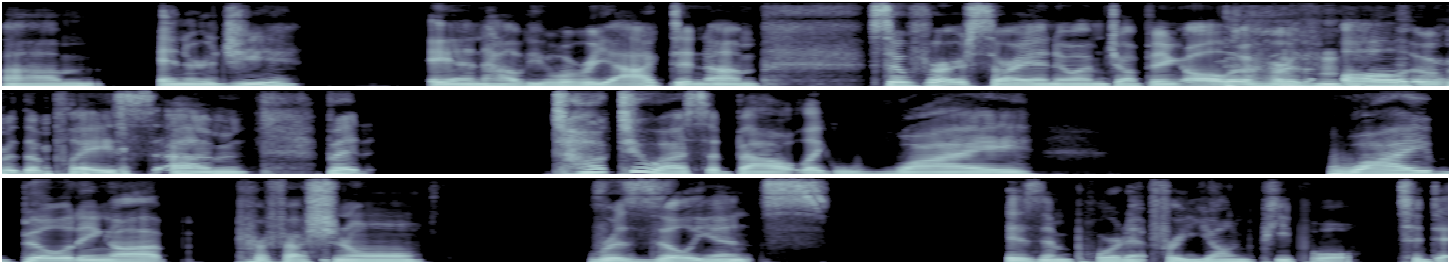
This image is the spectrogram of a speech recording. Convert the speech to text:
um, energy and how people react. And um, so first, sorry, I know I'm jumping all over all over the place. Um, but talk to us about like why why building up professional resilience is important for young people today.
